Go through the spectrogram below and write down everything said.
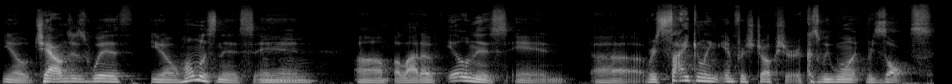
you know challenges with you know homelessness and um, a lot of illness and uh, recycling infrastructure because we want results.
